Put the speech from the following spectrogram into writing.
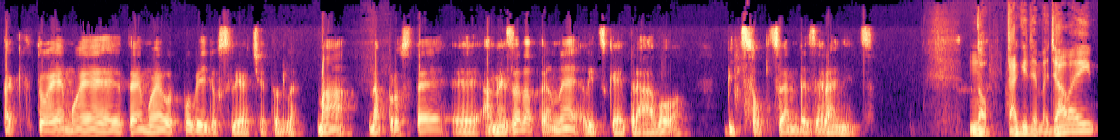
Tak to je moje, to je moje odpověď do sliače tohle. Má naprosté eh, a nezadatelné lidské právo být sobcem bez hranic. No, tak ideme ďalej.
